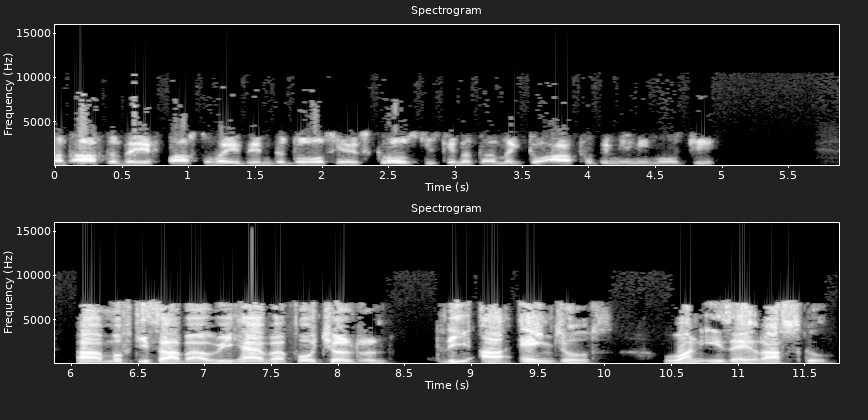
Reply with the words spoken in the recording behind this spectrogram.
But after they have passed away, then the doors here is closed. You cannot uh, make dua for them anymore. Gee. Uh, Mufti Saba, we have uh, four children. Three are angels. One is a rascal.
